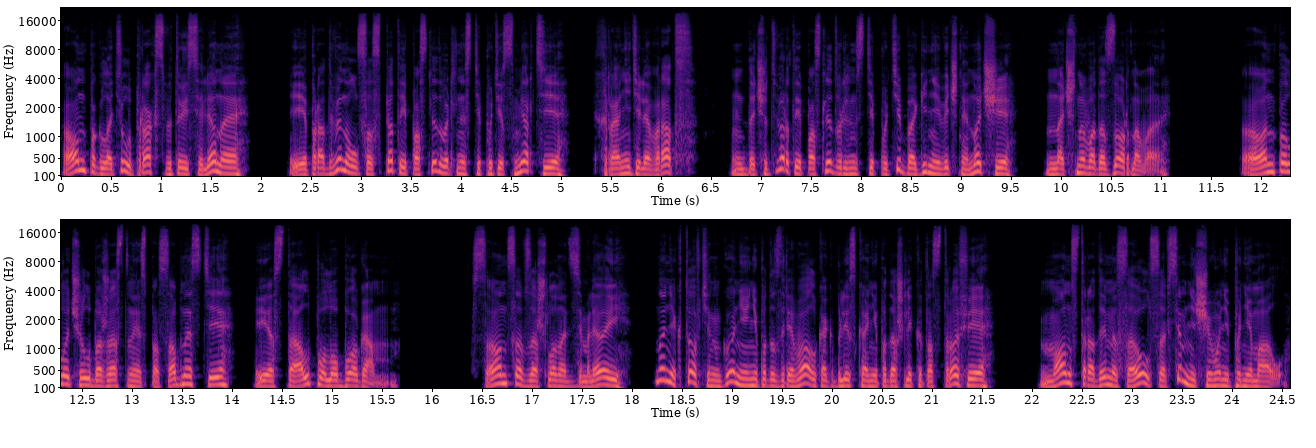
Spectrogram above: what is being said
Он поглотил прах Святой Селены и продвинулся с пятой последовательности пути смерти, Хранителя врат, до четвертой последовательности пути богини Вечной Ночи, Ночного Дозорного. Он получил божественные способности и стал полубогом. Солнце взошло над землей, но никто в Тингоне не подозревал, как близко они подошли к катастрофе. Монстр Адеми Саул совсем ничего не понимал.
